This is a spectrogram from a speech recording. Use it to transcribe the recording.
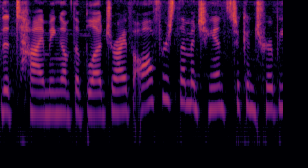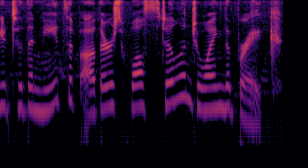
the timing of the blood drive offers them a chance to contribute to the needs of others while still enjoying the break.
